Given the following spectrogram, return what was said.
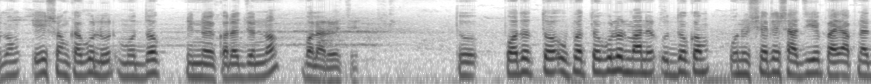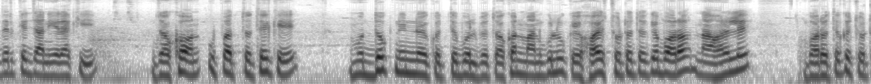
এবং এই সংখ্যাগুলোর মধ্যক নির্ণয় করার জন্য বলা রয়েছে। তো প্রদত্ত উপাত্তগুলোর মানের উদ্যকম অনুসারে সাজিয়ে পাই, আপনাদেরকে জানিয়ে রাখি, যখন উপাত্ত থেকে মধ্যক নির্ণয় করতে বলবে, তখন মানগুলোকে হয় ছোট থেকে বড়, না হলে বড় থেকে ছোট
